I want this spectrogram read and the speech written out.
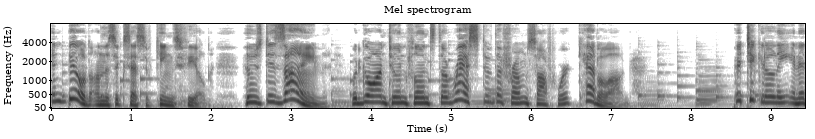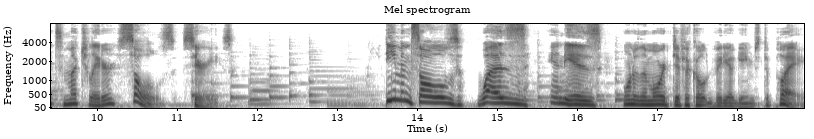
and build on the success of King's Field, whose design would go on to influence the rest of the From Software catalog, particularly in its much later Souls series. Demon's Souls was and is one of the more difficult video games to play.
